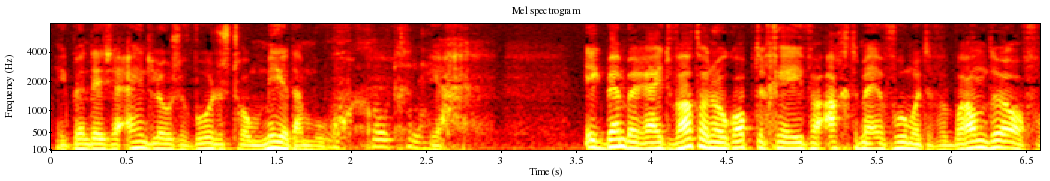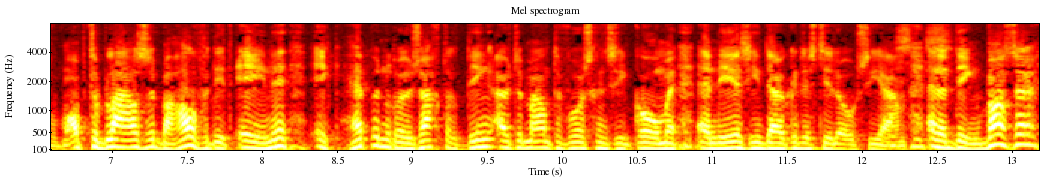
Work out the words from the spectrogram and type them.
ik ben deze eindeloze woordenstroom meer dan moe. Groot gelijk. Ja. Ik ben bereid wat dan ook op te geven, achter me en voor me te verbranden of om op te blazen, behalve dit ene. Ik heb een reusachtig ding uit de maan tevoorschijn zien komen en neer zien duiken in de stille oceaan. En het ding was er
